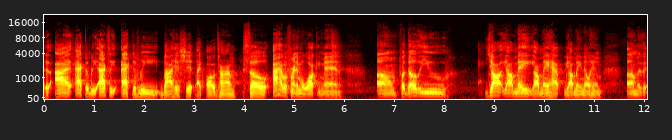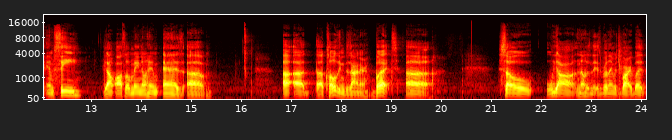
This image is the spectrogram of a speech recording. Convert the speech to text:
That I actively actually actively buy his shit like all the time. So I have a friend in Milwaukee, man. Um, for those of you y'all y'all may y'all may have y'all may know him um, as an MC. Y'all also may know him as um, a, a, a, clothing designer. But uh, so we all know his, his real name is Jabari, but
